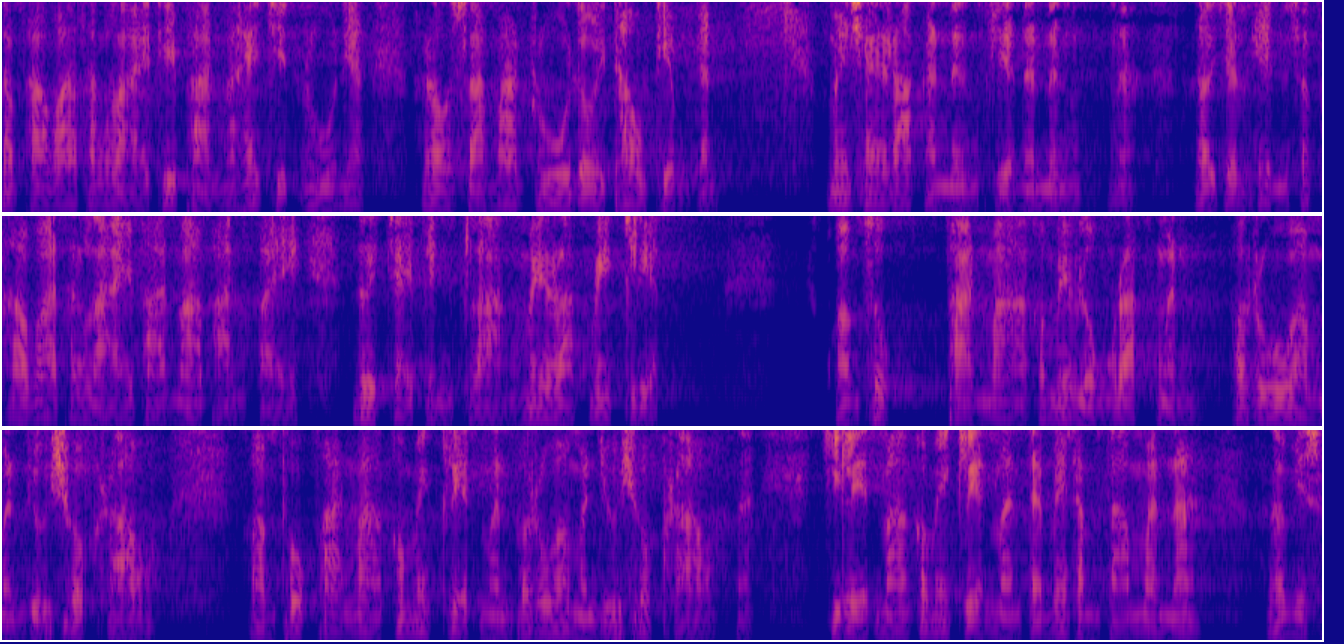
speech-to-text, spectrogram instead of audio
สภาวะทั้งหลายที่ผ่านมาให้จิตรู้เนี่ยเราสามารถรู้โดยเท่าเทียมกัน ไม่ใช่รักอันหนึ่งเกลียดอันหนึ่งนะเราจะเห็นสภาวะทั้งหลายผ่านมาผ่านไป ด้วยใจเป็นกลาง ไม่รักไม่เกลียด ความสุขผ่านมาก็ไม่หลงรักมัน เพราะรู้ว่ามันอยู่ชั่วคราว ความทุกข์ผ่านมาก็ไม่เกลียดมัน เพราะรู้ว่ามันอยู่ชั่วคราวนะกิเลสมาก็ไม่เกลียดมัน แต่ไม่ทำตามมันนะเรามีส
